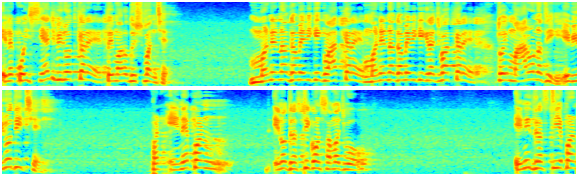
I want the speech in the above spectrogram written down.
એટલે કોઈ સહેજ વિરોધ કરે તો એ મારો દુશ્મન છે. મને ન ગમે એવી કંઈક વાત કરે, મને ન ગમે એવી કંઈક રજૂઆત કરે, તો એ મારો નથી, એ વિરોધી જ છે. પણ એને પણ એનો દ્રષ્ટિકોણ સમજવો, એની દ્રષ્ટિએ પણ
